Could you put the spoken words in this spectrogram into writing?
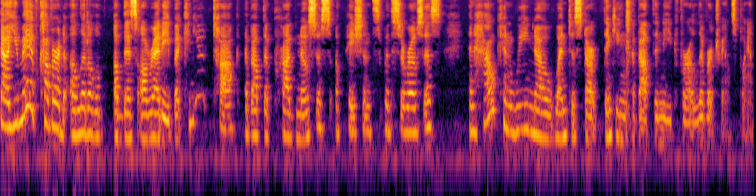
Now, you may have covered a little of this already, but can you talk about the prognosis of patients with cirrhosis and how can we know when to start thinking about the need for a liver transplant?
